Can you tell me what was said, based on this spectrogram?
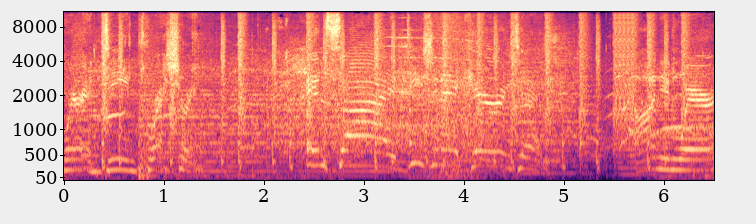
Ware and Dean pressuring. Inside, DiJonai Carrington. Onyenwere,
